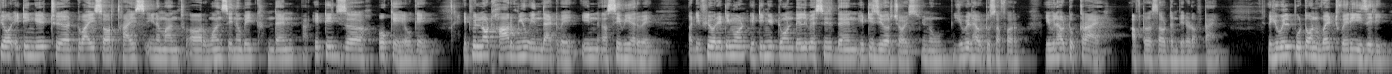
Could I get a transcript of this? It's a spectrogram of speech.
you're eating it uh, twice or thrice in a month or once in a week then it is uh, okay okay. It will not harm you in that way in a severe way. But if you are eating on eating it on daily basis then it is your choice you know. You will have to suffer. You will have to cry after a certain period of time. You will put on weight very easily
